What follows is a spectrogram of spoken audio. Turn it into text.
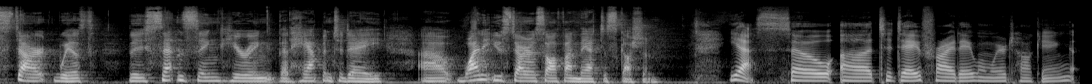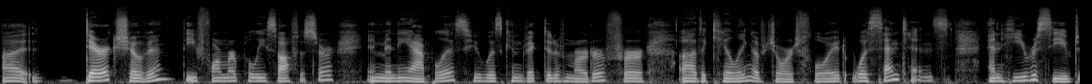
start with the sentencing hearing that happened today. Uh, why don't you start us off on that discussion? Yes. So uh, today, Friday, when we were talking, uh, Derek Chauvin, the former police officer in Minneapolis who was convicted of murder for uh, the killing of George Floyd, was sentenced and he received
